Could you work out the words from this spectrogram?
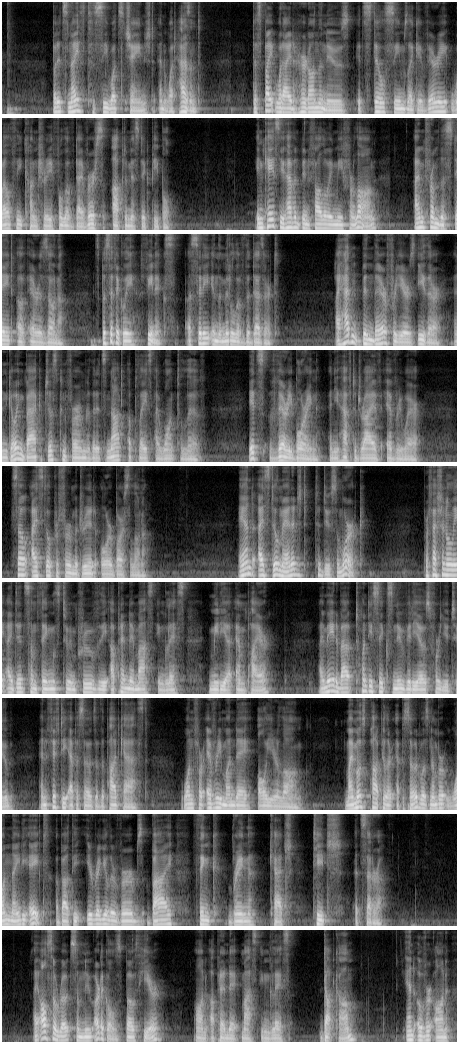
But it's nice to see what's changed and what hasn't. Despite what I'd heard on the news, it still seems like a very wealthy country full of diverse, optimistic people. In case you haven't been following me for long, I'm from the state of Arizona, specifically Phoenix, a city in the middle of the desert. I hadn't been there for years either, and going back just confirmed that it's not a place I want to live. It's very boring, and you have to drive everywhere. So I still prefer Madrid or Barcelona. And I still managed to do some work. Professionally, I did some things to improve the Aprende Más Inglés media empire. I made about 26 new videos for YouTube and 50 episodes of the podcast, one for every Monday all year long. My most popular episode was number 198 about the irregular verbs buy, think, bring, catch, teach, etc. I also wrote some new articles, both here on aprendemasingles.com and over on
